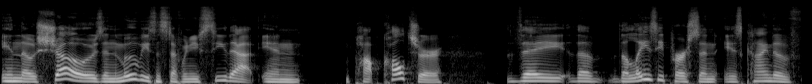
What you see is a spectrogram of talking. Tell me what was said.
in those shows and the movies and stuff when you see that in pop culture, they the the lazy person is kind of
